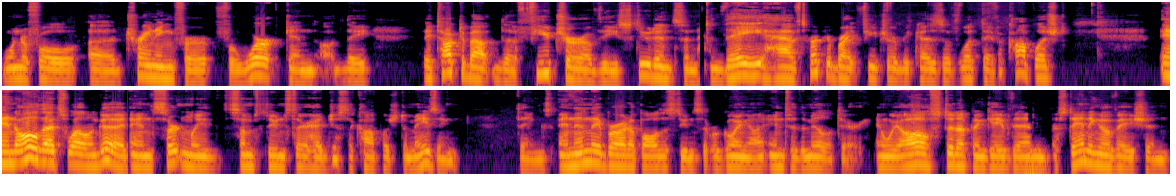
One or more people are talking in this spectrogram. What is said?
wonderful uh, training for for work, and uh, they they talked about the future of these students, and they have such a bright future because of what they've accomplished and all that's well and good. And certainly some students there had just accomplished amazing things. And then they brought up all the students that were going on into the military. And we all stood up and gave them a standing ovation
